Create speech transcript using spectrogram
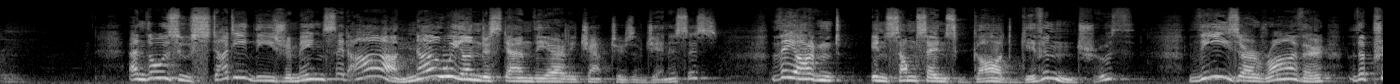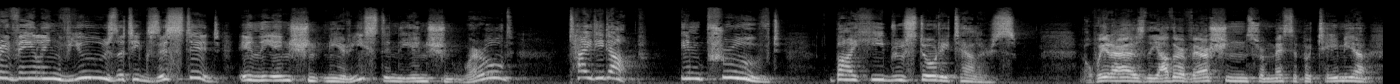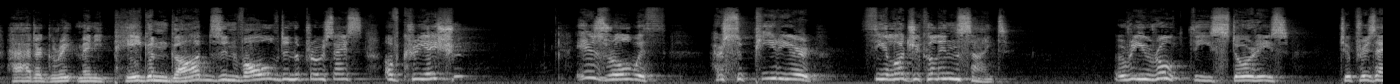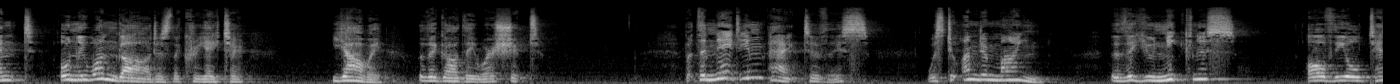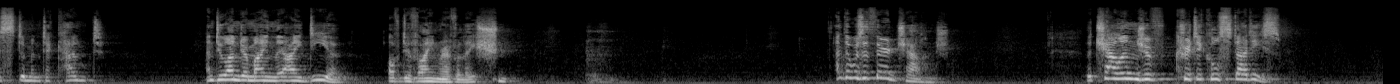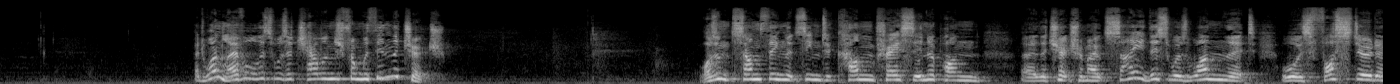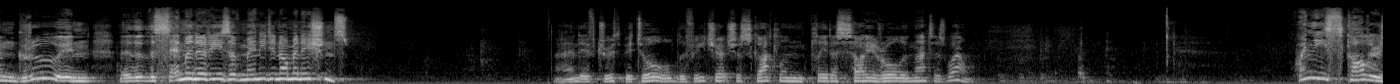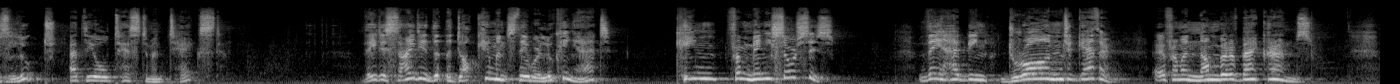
And those who studied these remains said, ah, now we understand the early chapters of Genesis. They aren't, in some sense, God given truth. These are rather the prevailing views that existed in the ancient Near East, in the ancient world, tidied up, improved by Hebrew storytellers. Whereas the other versions from Mesopotamia had a great many pagan gods involved in the process of creation, Israel, with her superior theological insight, rewrote these stories to present only one God as the creator, Yahweh, the God they worshipped. But the net impact of this was to undermine the uniqueness of the Old Testament account and to undermine the idea of divine revelation. And there was a third challenge the challenge of critical studies. At one level, this was a challenge from within the church. It wasn't something that seemed to come press in upon uh, the church from outside. This was one that was fostered and grew in the, the seminaries of many denominations. And if truth be told, the Free Church of Scotland played a sorry role in that as well. When these scholars looked at the Old Testament text, they decided that the documents they were looking at came from many sources. They had been drawn together uh, from a number of backgrounds.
